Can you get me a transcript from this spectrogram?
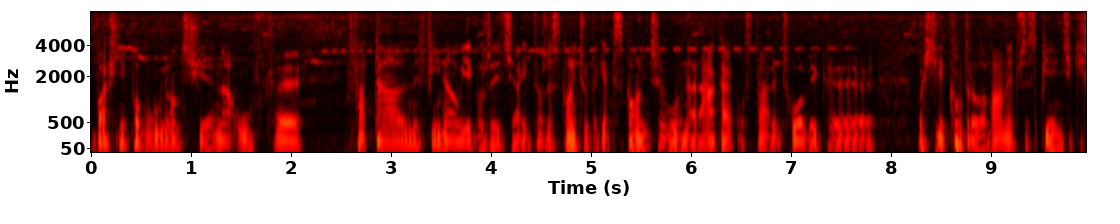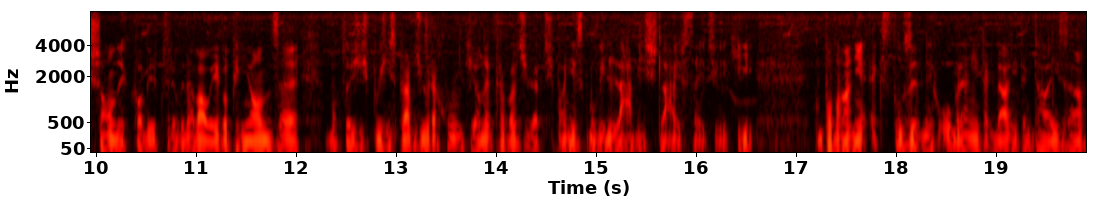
właśnie powołując się na ów e, fatalny finał jego życia i to, że skończył tak jak skończył, na raka jako stary człowiek, e, właściwie kontrolowany przez pięć jakichś szalonych kobiet, które wydawały jego pieniądze, bo ktoś gdzieś później sprawdził rachunki, one prowadziły, jak się po angielsku mówi, lavish lifestyle, czyli taki kupowanie ekskluzywnych ubrań i tak dalej, i tak dalej za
